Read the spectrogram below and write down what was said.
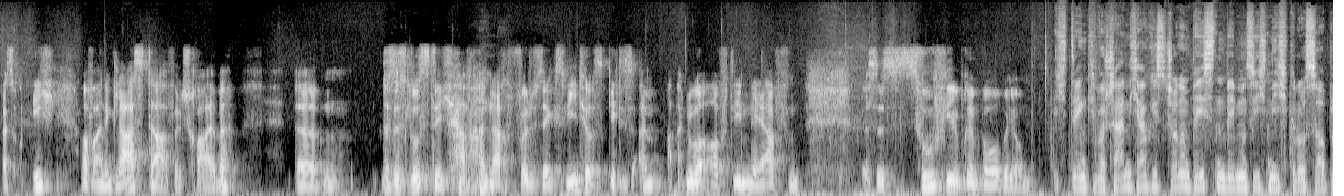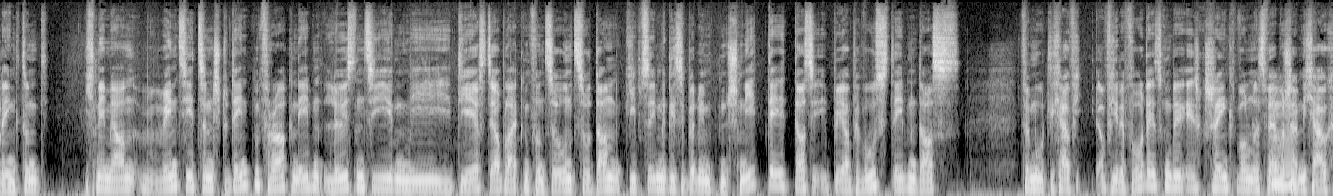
als ob ich auf eine Glastafel schreibe. Ähm, das ist lustig, aber nach fünf, sechs Videos geht es einem nur auf die Nerven. Es ist zu viel Brimborium. Ich denke, wahrscheinlich auch ist schon am besten, wenn man sich nicht groß ablenkt. Und ich nehme an, wenn Sie jetzt einen Studenten fragen, eben, lösen Sie irgendwie die erste Ableitung von so und so, dann gibt es immer diese berühmten Schnitte, da Sie ja bewusst eben das vermutlich auf, auf ihre Vorlesung beschränken wollen. Es wäre mhm. wahrscheinlich auch,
